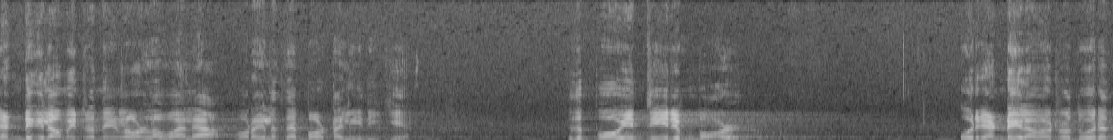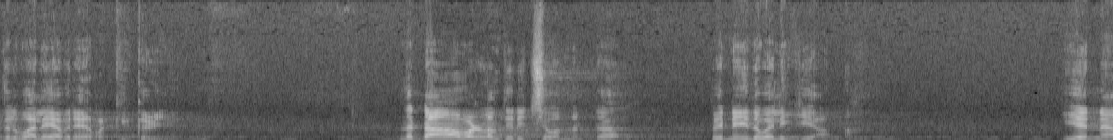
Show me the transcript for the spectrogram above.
രണ്ട് കിലോമീറ്റർ നീളമുള്ള വല പുറകിലത്തെ ബോട്ടിൽ ഇരിക്കുക. ഇത് പോയി തീരുമ്പോൾ ഒരു രണ്ട് കിലോമീറ്റർ ദൂരത്തിൽ വല അവരെ ഇറക്കിക്കഴിഞ്ഞു. എന്നിട്ട് ആ വെള്ളം തിരിച്ചു വന്നിട്ട് പിന്നെ ഇത് വലിക്കുക. എന്നെ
